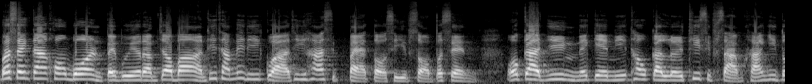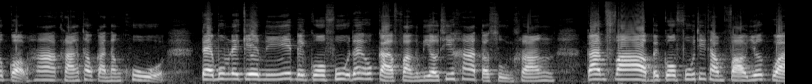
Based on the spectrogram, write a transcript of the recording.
เปอร์เซ็นต์การครองบอลเป็นบุรีรัมย์เจ้าบ้านที่ทำได้ดีกว่าที่ 58 ต่อ 42%โอกาสยิงในเกมนี้เท่ากันเลยที่ 13 ครั้งยิงตัวกรอบ 5 ครั้งเท่ากันทั้งคู่ แต่มุมในเกมนี้เป็นโกฟูได้โอกาสฝั่งเดียวที่ 5 ต่อ 0 ครั้ง การฟาวเป็นโกฟูที่ทำฟาวเยอะกว่า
